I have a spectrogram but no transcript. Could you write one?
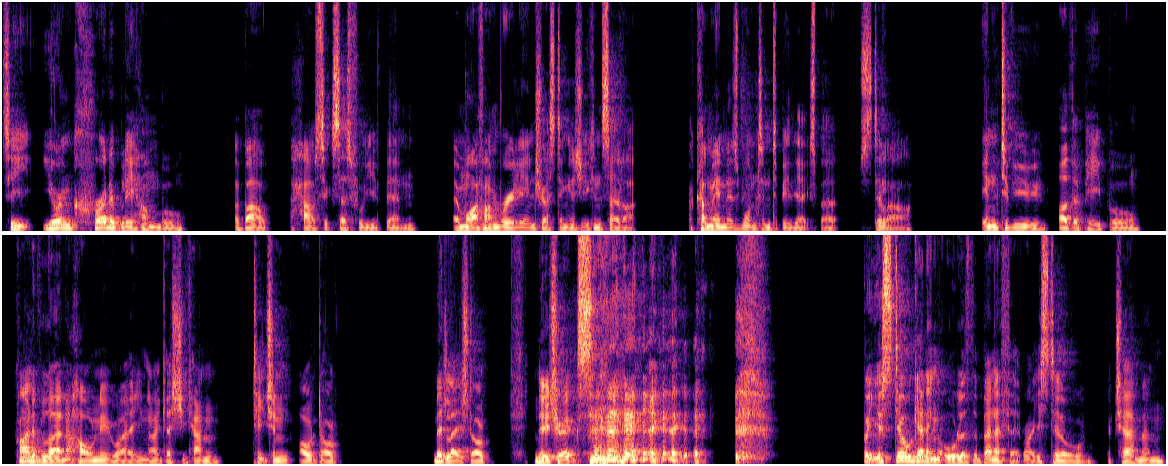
See, you're incredibly humble about how successful you've been. And what I find really interesting is you can say, like, I come in as wanting to be the expert, still are, interview other people, kind of learn a whole new way. You know, I guess you can teach an old dog, middle aged dog, new tricks. but you're still getting all of the benefit, right? You're still a chairman,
